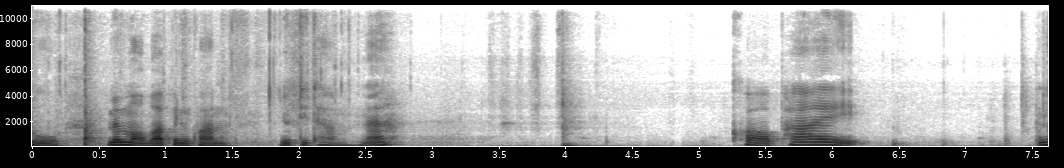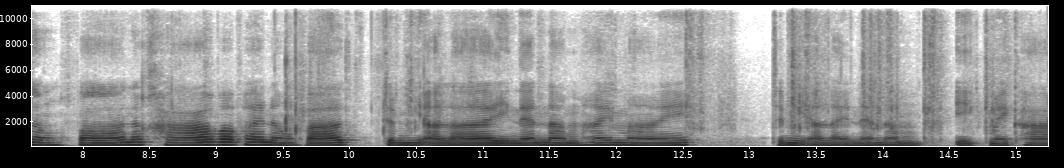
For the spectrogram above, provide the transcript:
ดู แม่หมอว่าเป็นความยุติธรรมนะ ขอไพ่นางฟ้านะคะ ว่าไพ่นางฟ้าจะมีอะไรแนะนำให้ไหม จะมีอะไรแนะนำอีกไหมคะ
